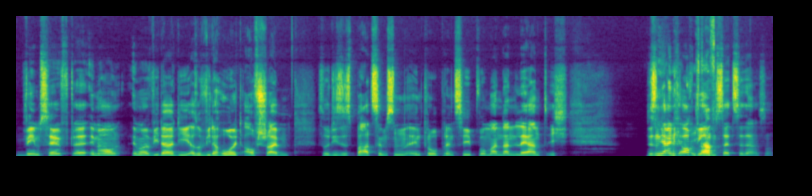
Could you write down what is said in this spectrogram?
wem es hilft, äh, immer immer wieder die, also wiederholt aufschreiben. So dieses Bart Simpson Intro-Prinzip, wo man dann lernt, ich. Das sind ja eigentlich auch ich Glaubenssätze da. So.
